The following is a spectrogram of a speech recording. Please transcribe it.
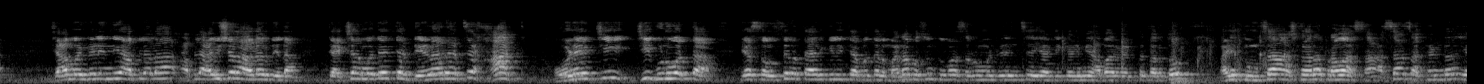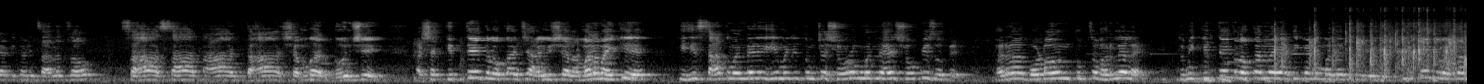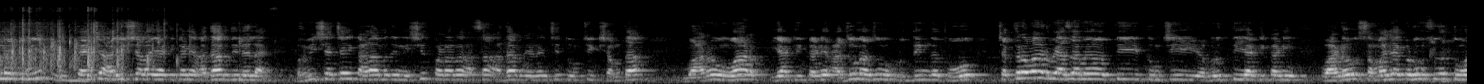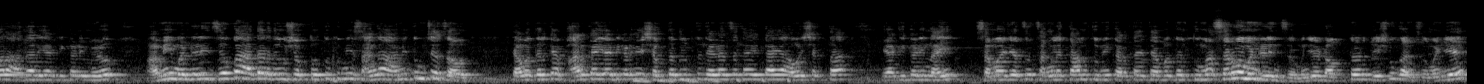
ज्या मंडळींनी आपल्याला आपल्या आयुष्याला आधार दिला त्याच्यामध्ये त्या देणाऱ्याचे हात होण्याची जी गुणवत्ता या संस्थेनं तयार केली त्याबद्दल मनापासून तुम्हा सर्व मंडळींचे या ठिकाणी मी आभार व्यक्त करतो. आणि तुमचा असणारा प्रवास हा असाच अखंड या ठिकाणी चालत जाऊ सहा सात आठ दहा शंभर दोनशे अशा कित्येक लोकांच्या आयुष्याला. मला माहिती आहे की ही सात मंडळी ही म्हणजे तुमच्या शोरूम मधले हे शोपीस होते. खरं गोडाऊन तुमचं भरलेलं आहे. तुम्ही कित्येक लोकांना या ठिकाणी मदत केली. कित्येक लोकांना तुम्ही त्यांच्या आयुष्याला या ठिकाणी आधार दिलेला आहे. भविष्याच्याही काळामध्ये निश्चितपणानं असा आधार देण्याची तुमची क्षमता वारंवार या ठिकाणी अजून अजून वृद्धिंगत हो. चक्रवाढ व्याजानं ती तुमची वृत्ती या ठिकाणी वाढव. समाजाकडून सुद्धा तुम्हाला आधार या ठिकाणी मिळो आम्ही मंडळी जो काय आधार देऊ शकतो तो तुम्ही सांगा. आम्ही तुमचेच आहोत. त्याबद्दल काय फार काही या ठिकाणी काही शब्दबिब्द देण्याचं काही काय आवश्यकता या ठिकाणी नाही. समाजाचं चांगलं काम तुम्ही करताय त्याबद्दल तुम्हा सर्व मंडळींचं म्हणजे डॉक्टर देशमुखांचं म्हणजे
